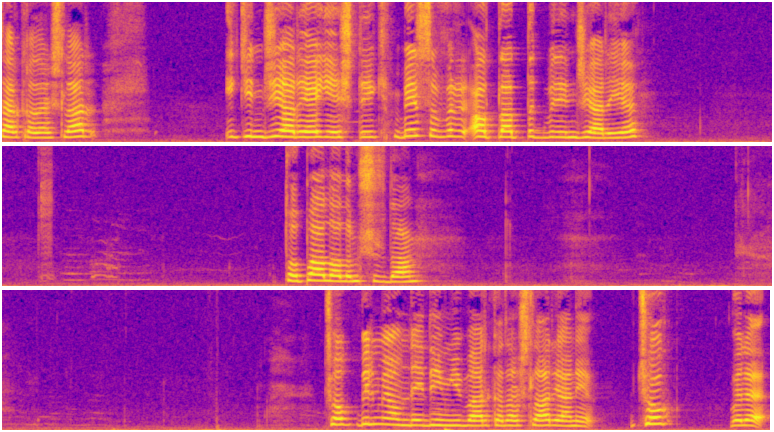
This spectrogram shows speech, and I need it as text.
Evet arkadaşlar. ikinci yarıya geçtik. 1-0 atlattık birinci yarıyı. Topu alalım şuradan. Çok bilmiyorum dediğim gibi arkadaşlar yani çok böyle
